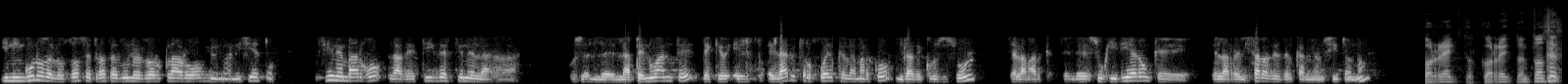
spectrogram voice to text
Y ninguno de los dos se trata de un error claro, obvio y manifiesto. Sin embargo, la de Tigres tiene la, pues el, el atenuante de que el, el árbitro fue el que la marcó y la de Cruz Azul se la marca, se le sugirieron que, que la revisara desde el camioncito, ¿no? Correcto, correcto. Entonces,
